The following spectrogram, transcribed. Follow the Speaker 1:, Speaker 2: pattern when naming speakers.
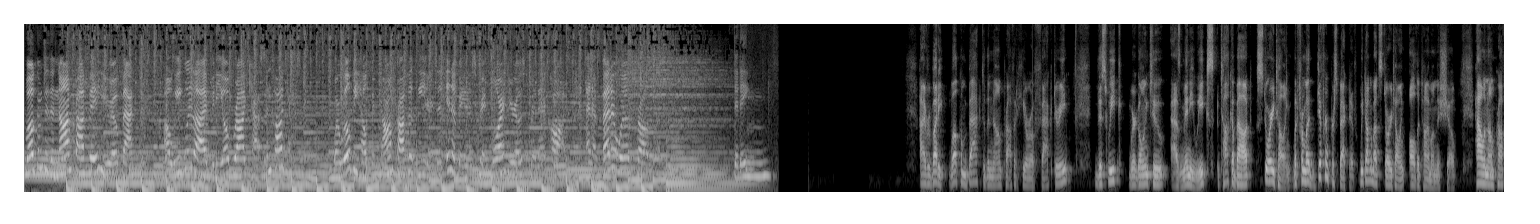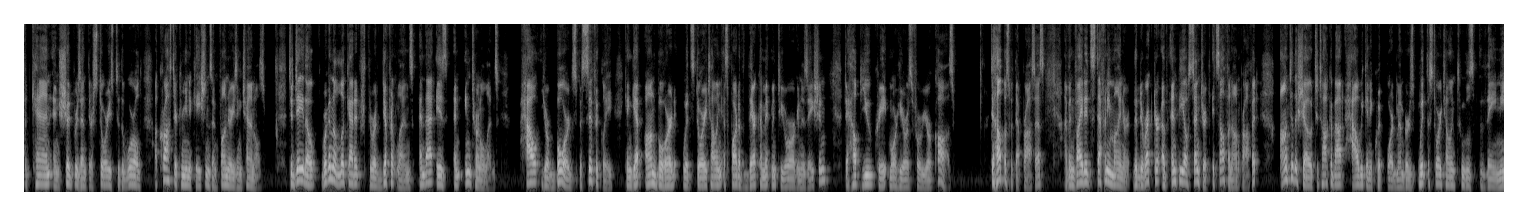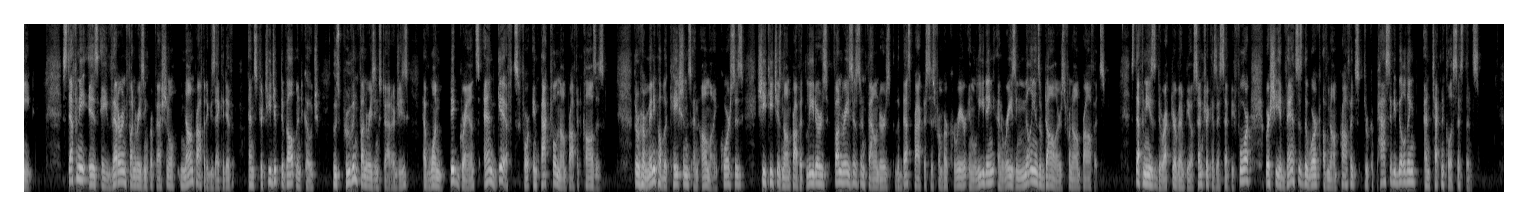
Speaker 1: Welcome to the Nonprofit Hero Factory, a weekly live video broadcast and podcast where we'll be helping nonprofit leaders and innovators create more heroes for their cause and a better world for all of us. Da-ding.
Speaker 2: Hi, everybody. Welcome back to the Nonprofit Hero Factory. This week, we're going to, as many weeks, talk about storytelling, but from a different perspective. We talk about storytelling all the time on this show, how a nonprofit can and should present their stories to the world across their communications and fundraising channels. Today, though, we're going to look at it through a different lens, and that is an internal lens how your board specifically can get on board with storytelling as part of their commitment to your organization to help you create more heroes for your cause. To help us with that process, I've invited Stephanie Minor, the director of NPO Centric, itself a nonprofit, onto the show to talk about how we can equip board members with the storytelling tools they need. Stephanie is a veteran fundraising professional, nonprofit executive, and strategic development coach whose proven fundraising strategies have won big grants and gifts for impactful nonprofit causes. Through her many publications and online courses, she teaches nonprofit leaders, fundraisers, and founders the best practices from her career in leading and raising millions of dollars for nonprofits. Stephanie is director of NPO Centric, as I said before, where she advances the work of nonprofits through capacity building and technical assistance.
